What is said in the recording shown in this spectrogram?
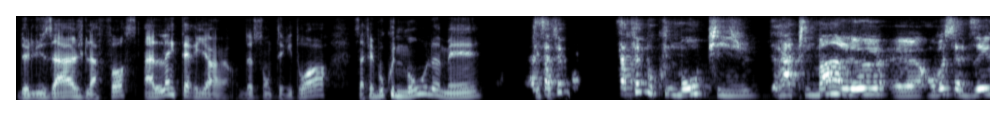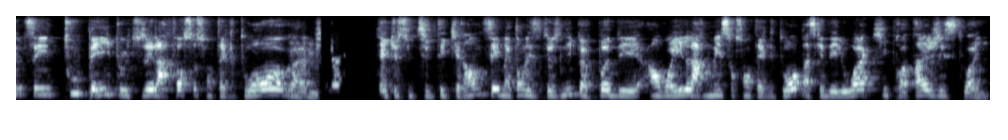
de l'usage de la force à l'intérieur de son territoire. Ça fait beaucoup de mots, là, mais. Ça fait, ça fait beaucoup de mots, puis rapidement, là, euh, on va se le dire, tu sais, tout pays peut utiliser la force sur son territoire, euh, Mhm. puis là, quelques subtilités qui rentrent. Tu sais, mettons, les États-Unis ne peuvent pas des- envoyer l'armée sur son territoire parce qu'il y a des lois qui protègent les citoyens.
